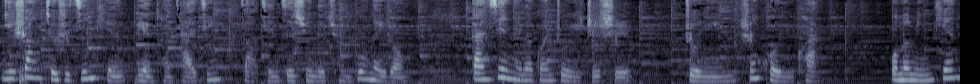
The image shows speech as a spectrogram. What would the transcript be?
以上就是今天链团财经早间资讯的全部内容，感谢您的关注与支持，祝您生活愉快，我们明天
